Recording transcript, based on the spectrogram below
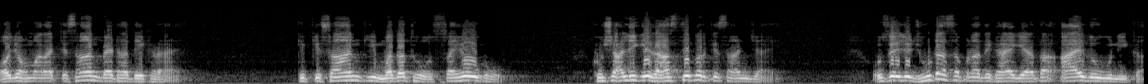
और जो हमारा किसान बैठा देख रहा है कि किसान की मदद हो, सहयोग हो, खुशहाली के रास्ते पर किसान जाए उसे जो झूठा सपना दिखाया गया था आय दोगुनी का।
